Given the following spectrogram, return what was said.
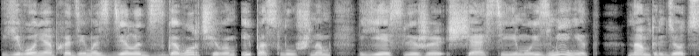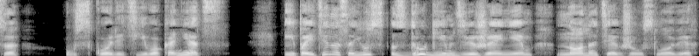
Его необходимо сделать сговорчивым и послушным. Если же счастье ему изменит, нам придется ускорить его конец и пойти на союз с другим движением, но на тех же условиях.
